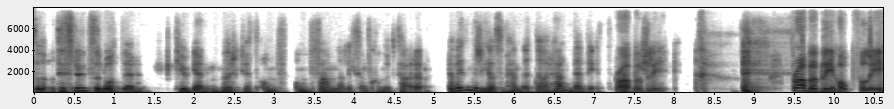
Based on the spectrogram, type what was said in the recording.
Så till slut så låter Kirigan mörkret om, omfamna liksom konduktören. Jag vet inte riktigt vad som händer. Dör han? Vem vet? Probably. Probably, hopefully.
